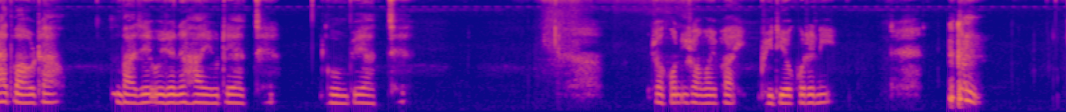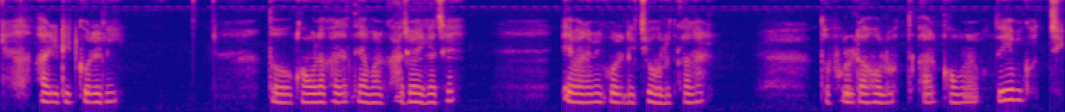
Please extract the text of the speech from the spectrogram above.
রাত বারোটা বাজে, ওই জন্য হাই উঠে যাচ্ছে, ঘুম পেয়ে যাচ্ছে। যখনই সময় পাই, ভিডিও করে নিই, আর এডিট করে নিই। তো কমলা কালারতে আমার কাজ হয়ে গেছে। এবার আমি করে নিচ্ছি হলুদ কালার। তো ফুলটা হলুদ আর কমলার মধ্যেই আমি করছি।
